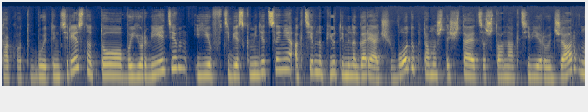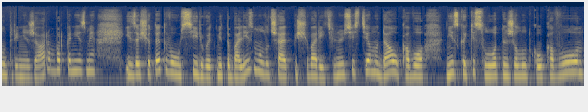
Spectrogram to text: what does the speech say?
так вот будет интересно, то в Юрведе и в тибетской медицине активно пьют именно горячую воду, потому что считается, что она активирует жар, внутренний жар в организме, и за счет этого усиливает метаболизм, улучшает пищеварительную систему, да, у кого низкокислотность желудка, у кого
